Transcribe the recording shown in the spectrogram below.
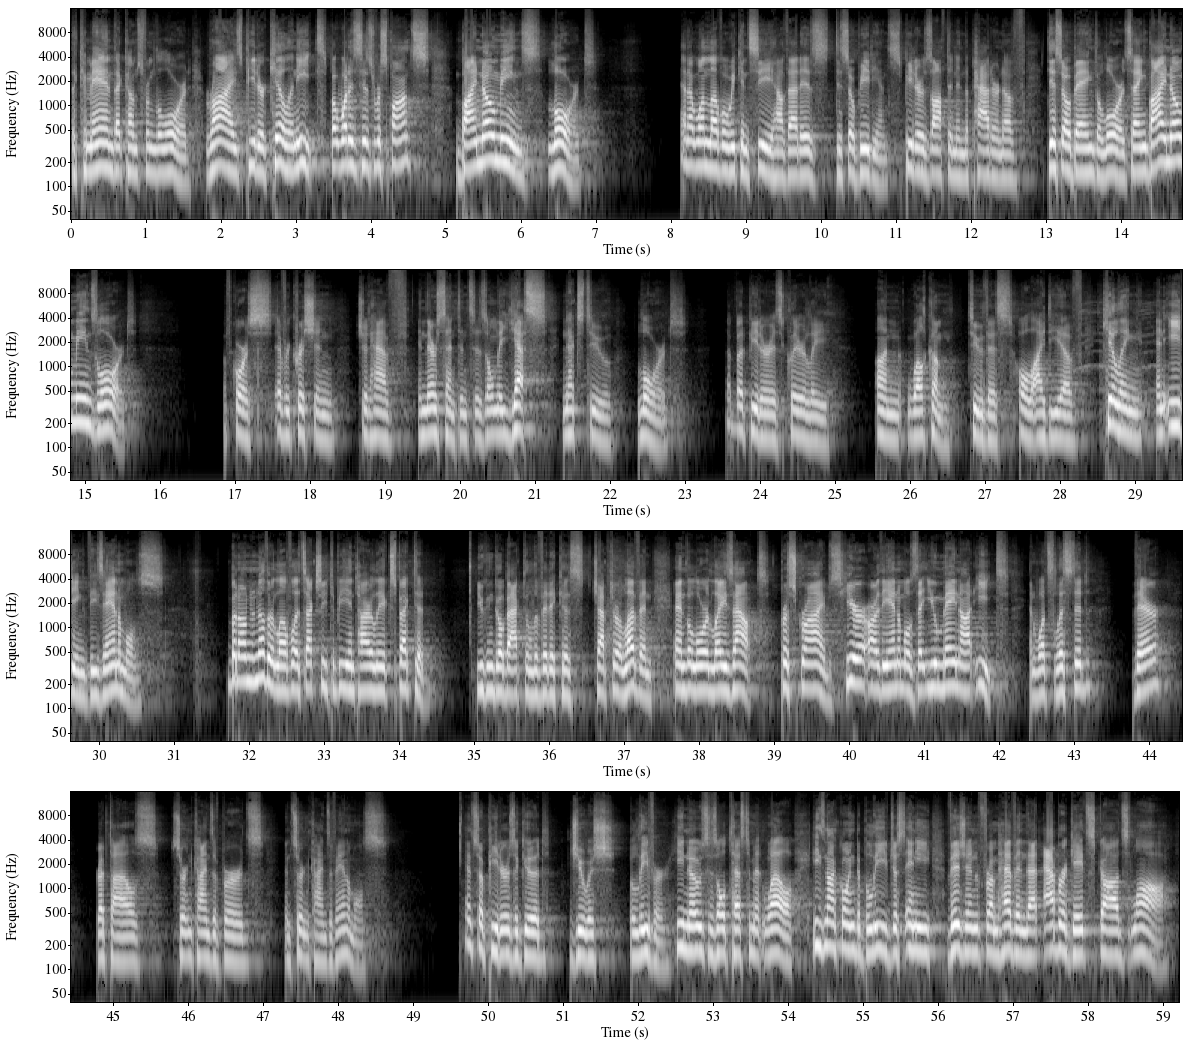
The command that comes from the Lord Rise, Peter, kill and eat. But what is his response? By no means, Lord. And at one level, we can see how that is disobedience. Peter is often in the pattern of disobeying the Lord, saying, By no means, Lord. Of course, every Christian should have in their sentences only yes next to Lord. But Peter is clearly unwelcome to this whole idea of killing and eating these animals. But on another level, it's actually to be entirely expected. You can go back to Leviticus chapter 11, and the Lord lays out, prescribes, here are the animals that you may not eat. And what's listed there? Reptiles, certain kinds of birds, and certain kinds of animals. And so Peter is a good Jewish believer. He knows his Old Testament well. He's not going to believe just any vision from heaven that abrogates God's law.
